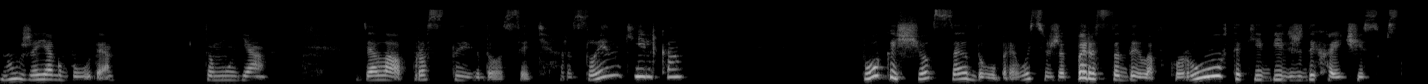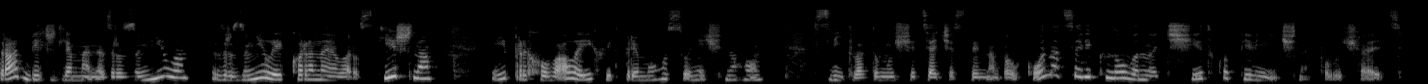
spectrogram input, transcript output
Ну, вже як буде. Тому я взяла простих досить рослин кілька. Поки що все добре. Ось вже пересадила в кору, в такий більш дихаючий субстрат, більш для мене зрозуміло. Зрозуміла і коренева розкішна, і приховала їх від прямого сонячного світла, тому що ця частина балкона, це вікно, воно чітко північне, виходить.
